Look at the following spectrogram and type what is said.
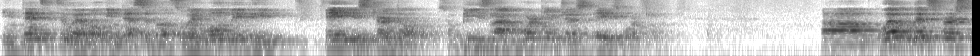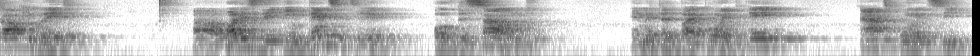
intensity level in decibels when only the A is turned on. So B is not working, just A is working. Uh, well, let's first calculate uh, what is the intensity of the sound emitted by point A at point C.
